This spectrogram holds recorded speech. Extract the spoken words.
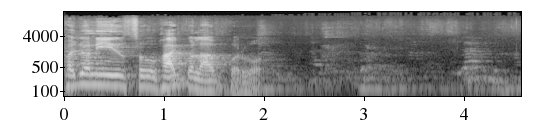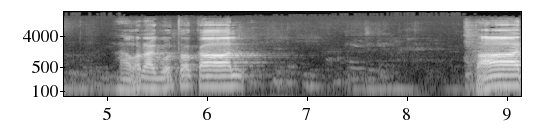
ভজনীর সৌভাগ্য লাভ করব? আমরা গতকাল তার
